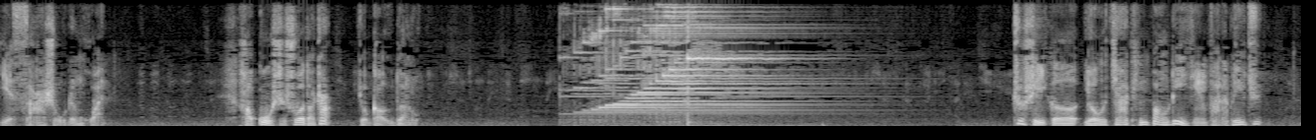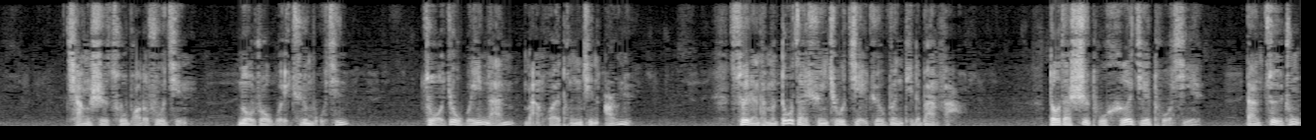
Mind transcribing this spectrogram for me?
也撒手人寰。好，故事说到这儿就告一段落。这是一个由家庭暴力引发的悲剧。强势粗暴的父亲，懦弱委屈的母亲，左右为难、满怀同情的儿女。虽然他们都在寻求解决问题的办法，都在试图和解妥协，但最终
